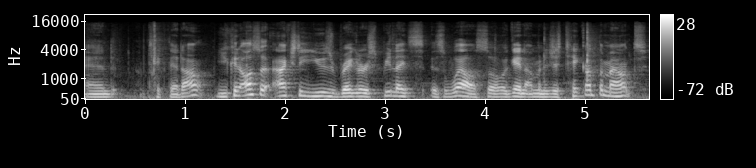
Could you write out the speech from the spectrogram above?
And take that out. You can also actually use regular speedlights as well. So again, I'm gonna just take out the mount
